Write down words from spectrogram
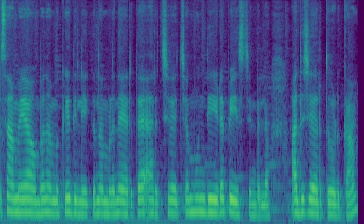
സമയമാകുമ്പോൾ നമുക്ക് ഇതിലേക്ക് നമ്മൾ നേരത്തെ അരച്ച് വെച്ച മുന്തിരിയുടെ പേസ്റ്റ് ഉണ്ടല്ലോ അത് ചേർത്ത് കൊടുക്കാം.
